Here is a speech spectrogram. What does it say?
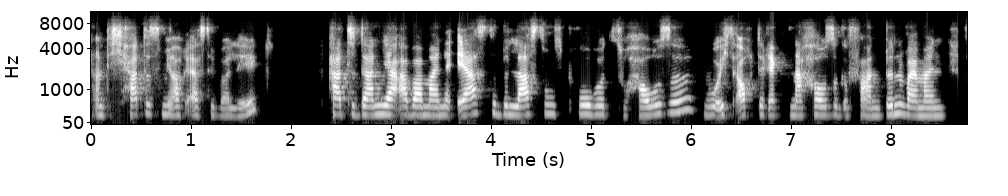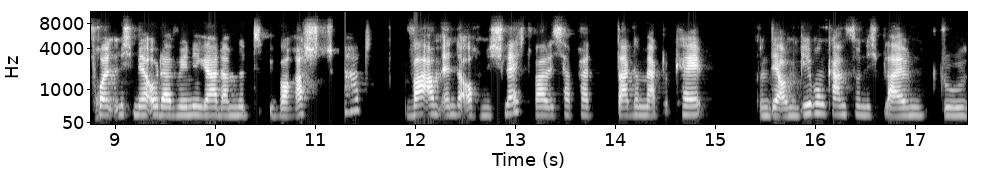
Und ich hatte es mir auch erst überlegt hatte dann ja aber meine erste Belastungsprobe zu Hause, wo ich auch direkt nach Hause gefahren bin, weil mein Freund mich mehr oder weniger damit überrascht hat. War am Ende auch nicht schlecht, weil ich habe halt da gemerkt, okay, in der Umgebung kannst du nicht bleiben, du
